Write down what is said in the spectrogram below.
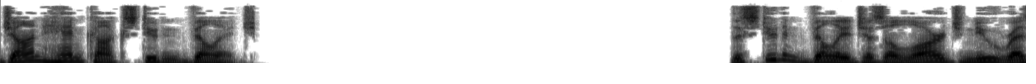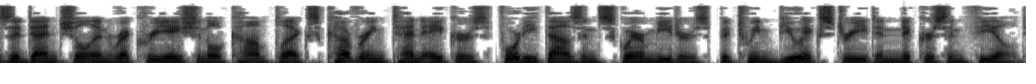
John Hancock Student Village The Student Village is a large new residential and recreational complex covering 10 acres 40,000 square meters between Buick Street and Nickerson Field,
